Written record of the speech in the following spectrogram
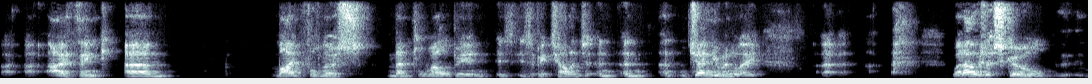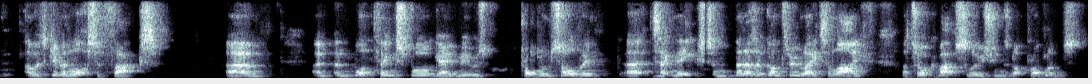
I, I think um, mindfulness, mental well-being is, is a big challenge, and and, and genuinely, uh, when I was at school, I was given lots of facts, um, and and one thing sport gave me was problem-solving uh, techniques, and then as I've gone through later life, I talk about solutions, not problems,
